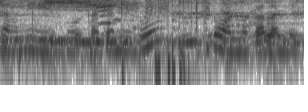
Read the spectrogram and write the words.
তা আমি এই বোরকাটা নেব তো অন্য কালার নেব।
